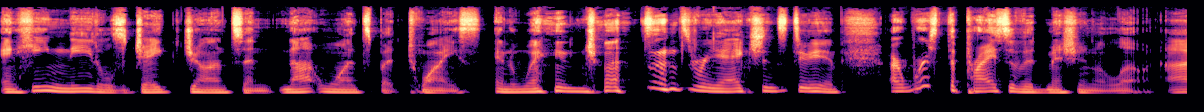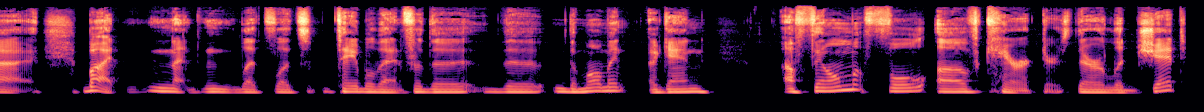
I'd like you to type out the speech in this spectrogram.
And he needles Jake Johnson not once but twice. And Wayne Johnson's reactions to him are worth the price of admission alone. Uh, but not, let's let's table that for the the the moment. Again, a film full of characters. There are legit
